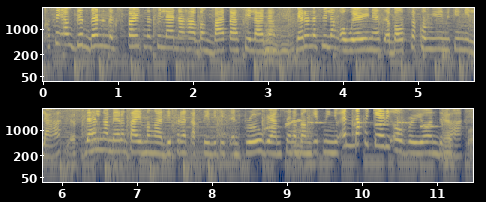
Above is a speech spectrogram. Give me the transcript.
Kasi ang ganda na nag-start na sila na habang bata sila na Mhm. meron na silang awareness about sa community nila. Yes. Dahil nga meron tayong mga different activities and programs na nabanggit ninyo. And nakikarry over yon di Yes ba? po.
